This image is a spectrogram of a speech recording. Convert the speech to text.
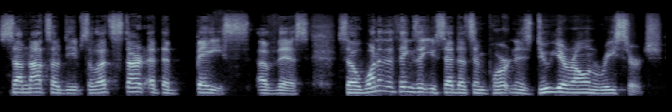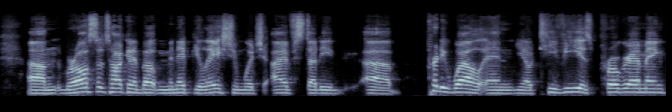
some not so deep. So let's start at the base of this. So one of the things that you said that's important is do your own research. Um, we're also talking about manipulation, which I've studied uh, pretty well. And you know, TV is programming.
